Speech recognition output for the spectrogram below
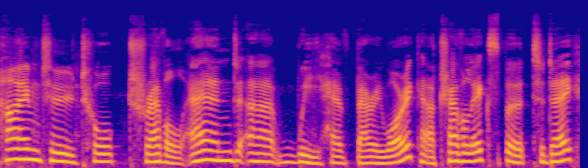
time to talk travel, and uh, we have Barry Warwick, our travel expert today.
